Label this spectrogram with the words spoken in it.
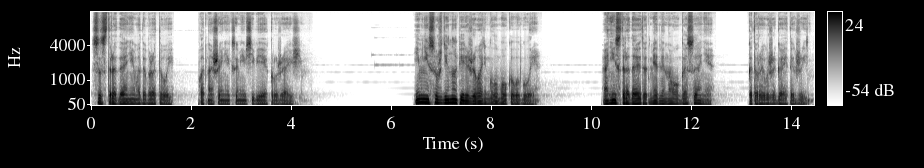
состраданием и добротой по отношению к самим себе и окружающим. Им не суждено переживать глубокого горя. Они страдают от медленного угасания, которое выжигает их жизнь.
